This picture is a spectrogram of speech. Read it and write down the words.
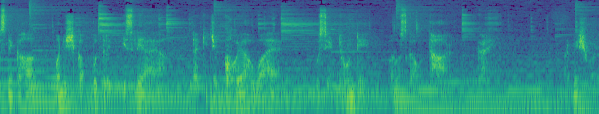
उसने कहा, मनुष्य का पुत्र इसलिए आया ताकि जो खोया हुआ है, उसे ढूंढे और उसका उद्धार करे। परमेश्वर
